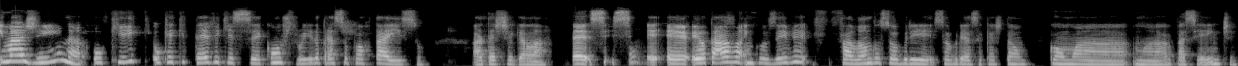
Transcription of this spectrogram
imagina o que o que, que teve que ser construído para suportar isso até chegar lá. É, se- se- é, é, eu estava, inclusive, falando sobre, sobre essa questão com uma, uma paciente,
